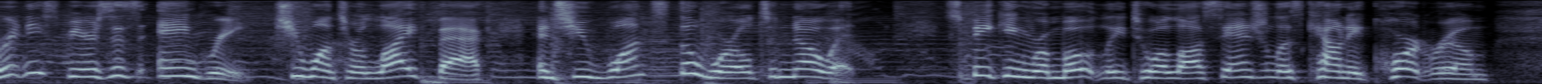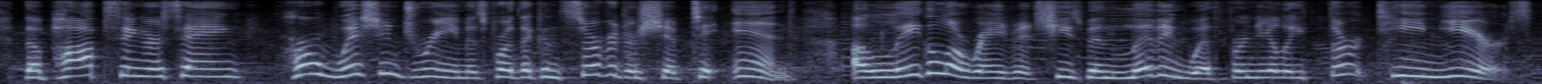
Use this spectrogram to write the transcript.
Britney Spears is angry. She wants her life back, and she wants the world to know it. Speaking remotely to a Los Angeles County courtroom, the pop singer saying her wish and dream is for the conservatorship to end, a legal arrangement she's been living with for nearly 13 years.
